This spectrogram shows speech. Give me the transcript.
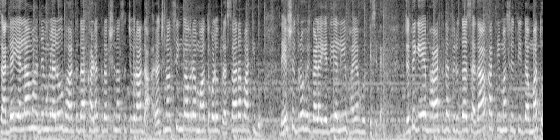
ಸದ್ಯ ಎಲ್ಲಾ ಮಾಧ್ಯಮಗಳಲ್ಲೂ ಭಾರತದ ಖಡಕ್ ರಕ್ಷಣಾ ಸಚಿವರಾದ ರಾಜನಾಥ್ ಸಿಂಗ್ ಅವರ ಮಾತುಗಳು ಪ್ರಸಾರವಾಗಿದ್ದು, ದೇಶದ್ರೋಹಿಗಳ ಎದೆಯಲ್ಲಿ ಭಯ ಹುಟ್ಟಿಸಿದೆ. ಜೊತೆಗೆ ಭಾರತದ ವಿರುದ್ಧ ಸದಾ ಕತ್ತಿ ಮಸುತ್ತಿದ್ದ ಮತ್ತು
